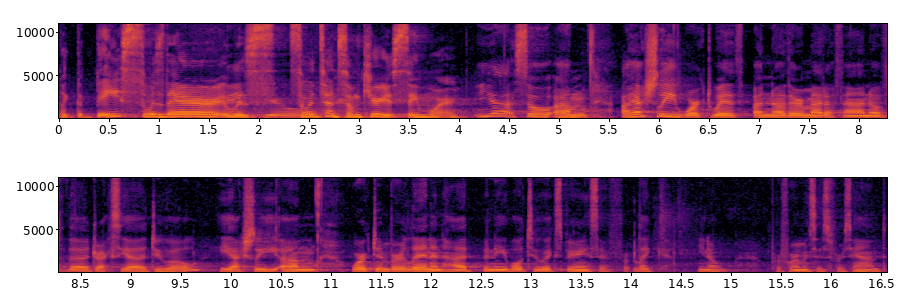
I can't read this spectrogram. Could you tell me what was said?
like the bass was there. It Thank was you. so intense. So I'm curious, say more. Yeah, so um, I actually worked with another meta fan of the Drexciya duo. He actually um, worked in Berlin and had been able to experience it, for, like, you know, performances firsthand.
